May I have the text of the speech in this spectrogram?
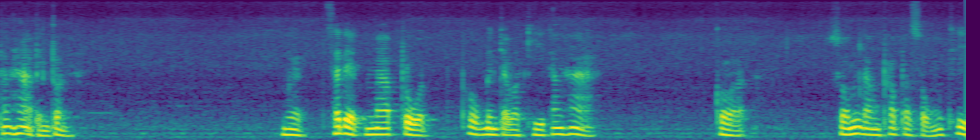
ทั้งห้าเป็นต้น เมื่อเสด็จมาโปรดพวกเบญจวัคคีทั้งห้าก็สมดังพระประสงค์ที่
